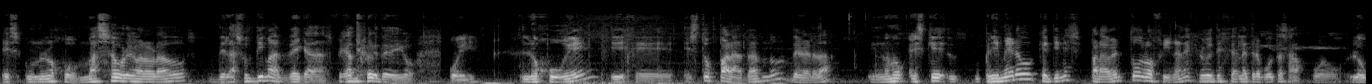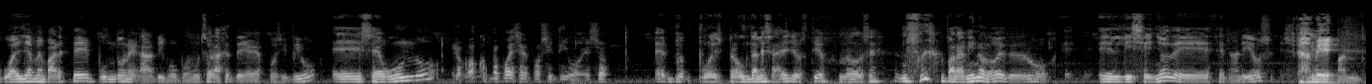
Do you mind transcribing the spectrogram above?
es uno de los juegos más sobrevalorados de las últimas décadas. Fíjate lo que te digo. uy. Lo jugué y dije, ¿esto es para tanto? ¿De verdad? No, no, es que primero que tienes para ver todos los finales, creo que tienes que darle tres vueltas al juego, lo cual ya me parece punto negativo, por mucho que la gente diga que es positivo. Eh, segundo, Pero ¿cómo puede ser positivo eso? eh, pu- pues pregúntales a ellos, tío. No lo sé. Para mí no lo es, desde luego. El diseño de escenarios es A mí- espanto.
